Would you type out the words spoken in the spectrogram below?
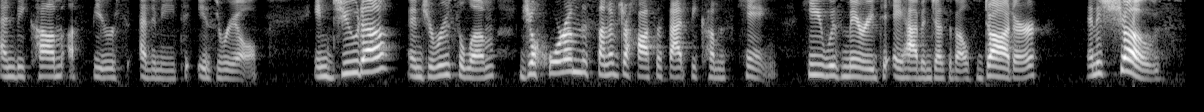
and become a fierce enemy to Israel. In Judah and Jerusalem, Jehoram, the son of Jehoshaphat, becomes king. He was married to Ahab and Jezebel's daughter, and it shows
